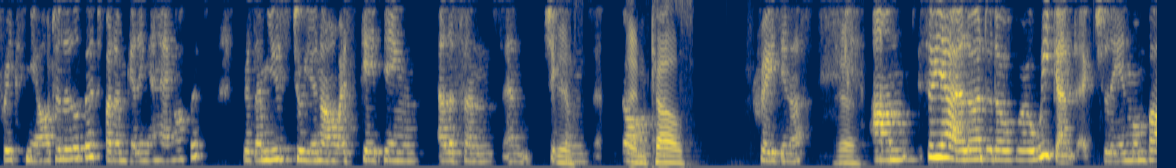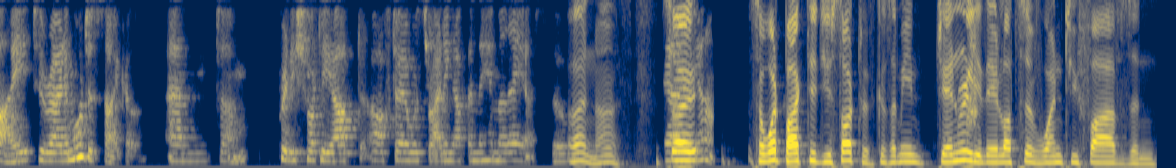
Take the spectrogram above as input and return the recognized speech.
freaks me out a little bit, but I'm getting a hang of it because I'm used to, you know, escaping elephants and chickens Yes. and, And cows. Craziness. Yeah. Um, so yeah, I learned it over a weekend actually in Mumbai to ride a motorcycle, and um, pretty shortly after after I was riding up in the Himalayas. So Oh, nice. yeah, so, yeah. so what bike did you start with? Because I mean, generally there are lots of one two fives and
